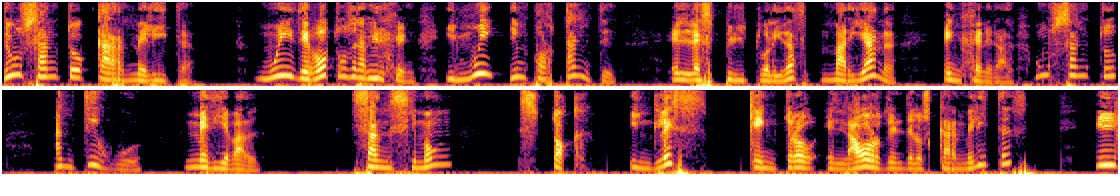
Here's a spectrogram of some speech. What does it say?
de un santo carmelita, muy devoto de la Virgen y muy importante en la espiritualidad mariana en general, un santo antiguo, medieval, San Simón Stock, inglés, que entró en la orden de los carmelitas y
